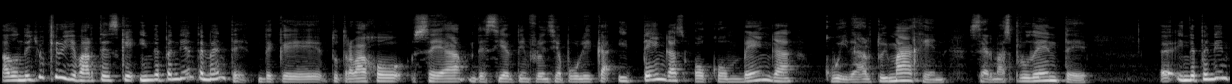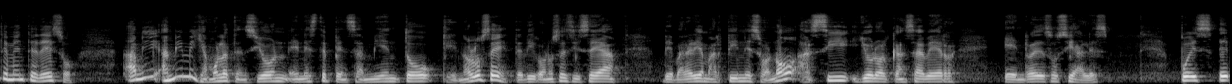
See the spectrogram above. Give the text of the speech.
a donde yo quiero llevarte es que independientemente de que tu trabajo sea de cierta influencia pública y tengas o convenga cuidar tu imagen, ser más prudente, eh, independientemente de eso, a mí, a mí me llamó la atención en este pensamiento que no lo sé, te digo, no sé si sea de Valeria Martínez o no, así yo lo alcancé a ver en redes sociales. Pues eh,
